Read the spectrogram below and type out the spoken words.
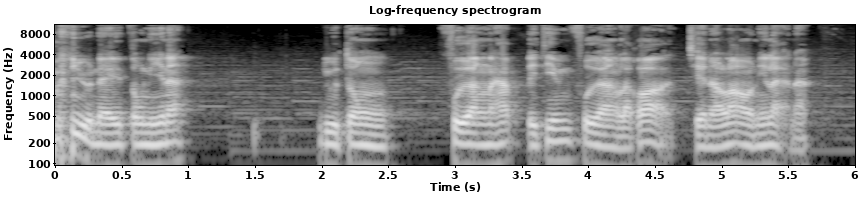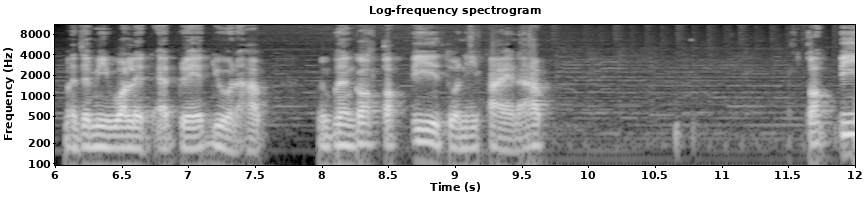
มันอยู่ในตรงนี้นะ อยู่ตรงเฟืองนะครับ ไปจิ้มเฟืองแล้วก็ general นี่แหละนะ มันจะมี wallet address อยู่นะครับ เพื่อนๆก็ copy ตัวนี้ไปนะครับ copy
